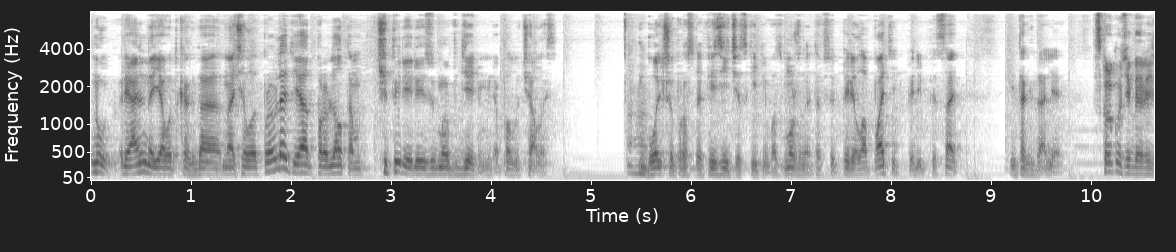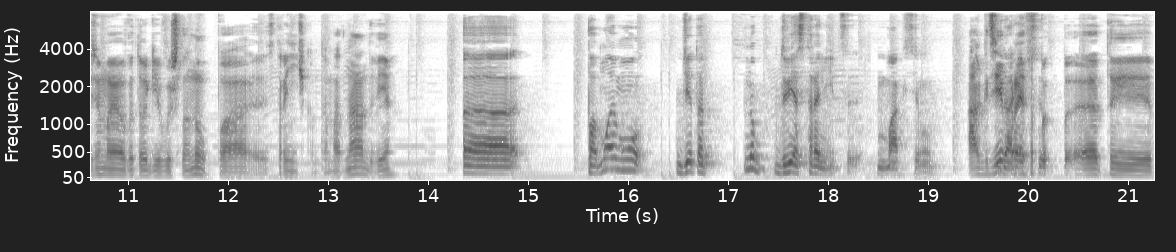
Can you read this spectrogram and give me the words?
ну, реально, я вот когда начал отправлять, я отправлял там 4 резюме в день у меня получалось. Больше просто физически невозможно это все перелопатить, переписать и так далее. Сколько у тебя резюме в итоге вышло? Ну, по страничкам, там одна, две? Э, По-моему, где-то, ну, две страницы максимум. А где Да, про это п- э, ты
